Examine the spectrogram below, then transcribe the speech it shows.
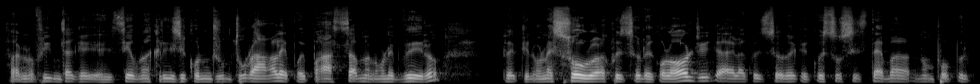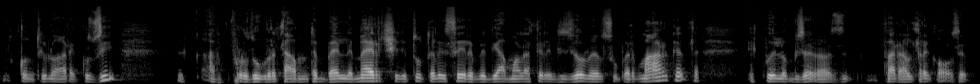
fanno finta che sia una crisi congiunturale, poi passa, ma non è vero, perché non è solo la questione ecologica, è la questione che questo sistema non può continuare così, a produrre tante belle merci che tutte le sere vediamo alla televisione al supermarket e quello bisogna fare altre cose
